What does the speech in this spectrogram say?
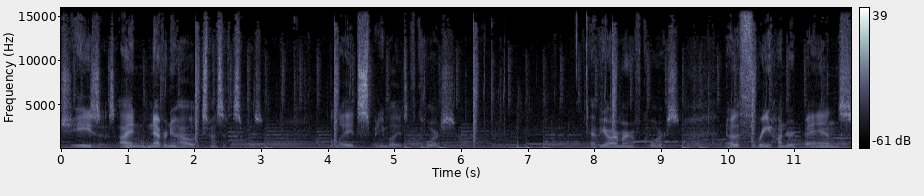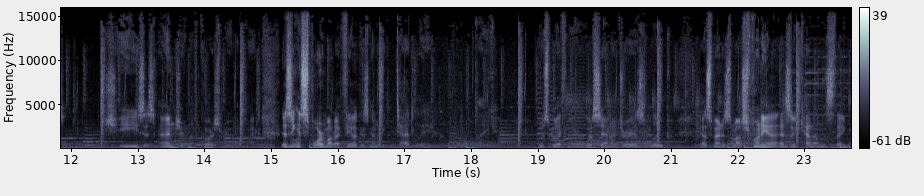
Jesus, I never knew how expensive this was. Blades, spinning blades, of course. Heavy armor, of course. Another 300 bands. Jesus, engine, of course we want. This thing in sport mode, I feel like is gonna be deadly. Like, who's with me? I'll go San Andreas loop. Gotta spend as much money as we can on this thing.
